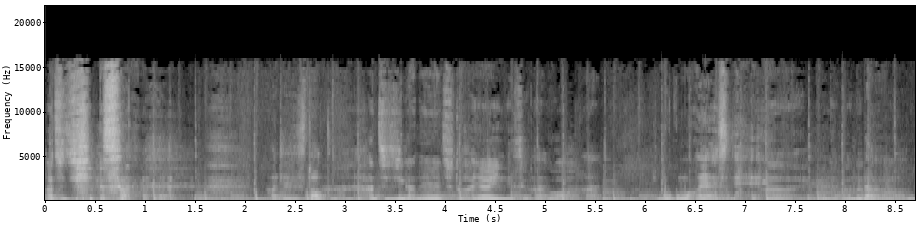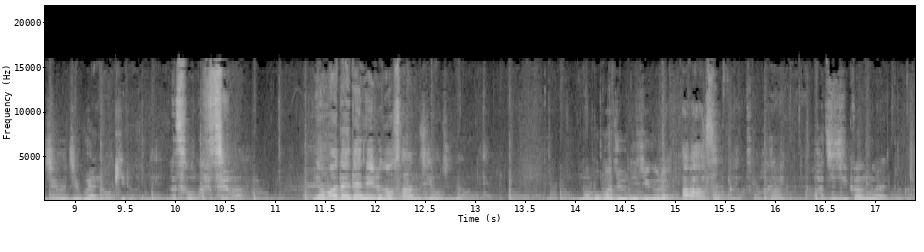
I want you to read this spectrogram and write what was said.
8時です。8時スタートなんで、8時がねちょっと早いんですよ僕は、はい、僕も早いですね。はい、普段なかなか10時ぐらいに起きるんで。あそうなんですよ、でもまあ大体寝るの3時4時なんで。まあ、僕は12時ぐらいにああそうか。いつもはい、8時間ぐらい僕は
